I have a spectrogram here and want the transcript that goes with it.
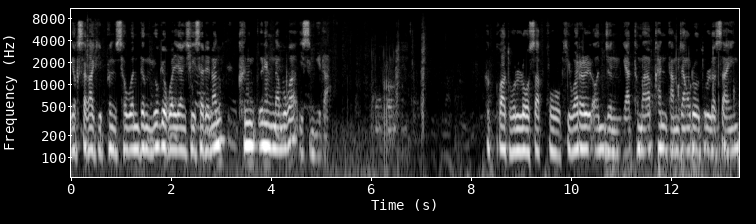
역사가 깊은 서원 등 유교 관련 시설에는 큰 은행나무가 있습니다. 흙과 돌로 쌓고 기와를 얹은 야트막한 담장으로 둘러싸인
